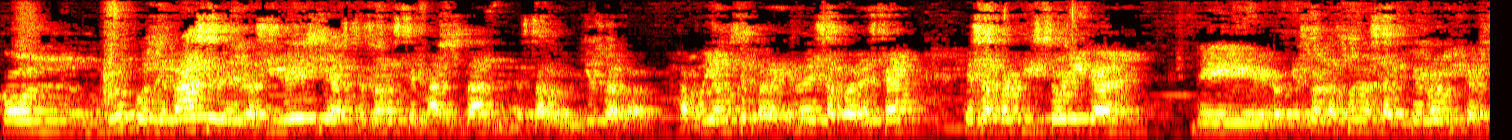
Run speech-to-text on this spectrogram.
con grupos de base de las iglesias, que son las que más están, estado metidos apoyándose para que no desaparezcan esa parte histórica de lo que son las zonas arqueológicas.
